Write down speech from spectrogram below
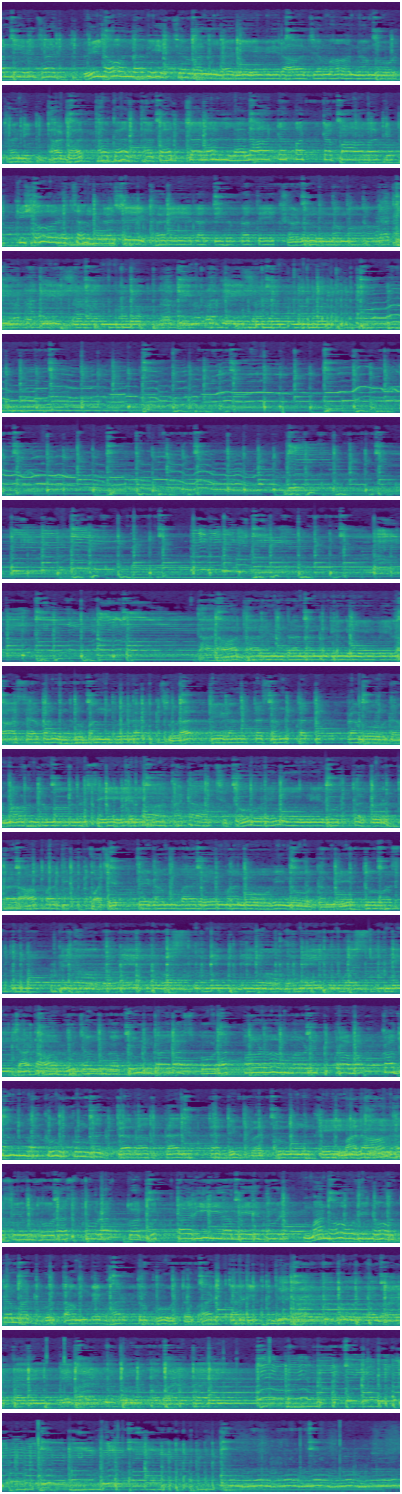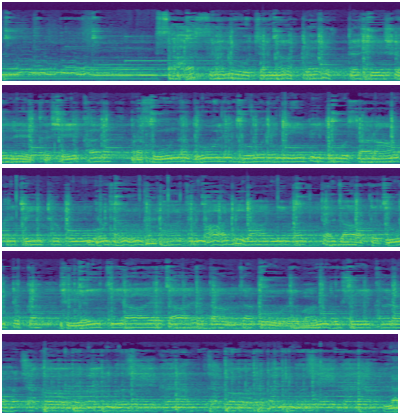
निर्झरि विलोलवीच वल्लरी विराजमानमूर्धनि धगद्धगद्धगज्जलल्ललाटपट्टपावके किशोरचन्द्रशेखरे रतिः प्रतीक्षणं मम। रतिः प्रतीक्षणं मम रतिः प्रतीक्षणं मम सुरद्दिगन्तसन्तति प्रमोदमानमानसे कटाक्ष धोरिणी निरुद्ध दुर्धरापदि क्वचित् दिगम्बरे मनो विनोद मे तु वस्तुनि विनोदमेतु कदम्ब कुङ्कुमद्रव प्रलिप्त दिग्वधूमुखे। मदान्धसिन्धुरस्फुरत्वदुत्तरीय मे दुरे मनो विनोदमद्भुतं बिभर्तु भूतभर्तरि विभर्तु भूतभर्तरि प्रवृत्य शेषलेखशेखर प्रसूनधूलिधूरिणी विदूसराङ्घ्रिपीठभूभुजङ्गराजमालिया निबद्धजाटजूटकः श्रियै चिराय चायतां चकोरबन्धुशेखरः चकोरबन्धुशेखर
